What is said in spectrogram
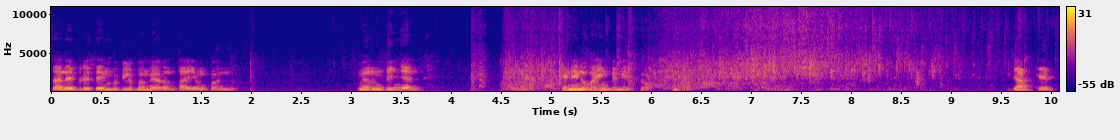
Sana every time maglaba meron tayong kwan. Merong ganyan. Kanino kayong damit to? jacket.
